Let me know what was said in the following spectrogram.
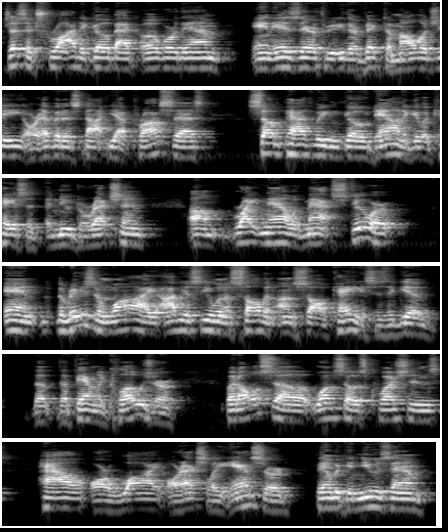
just to try to go back over them. And is there through either victimology or evidence not yet processed some path we can go down to give a case a, a new direction? Um, right now with Matt Stewart, and the reason why, obviously, you want to solve an unsolved case is to give the, the family closure, but also once those questions, how or why, are actually answered, then we can use them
